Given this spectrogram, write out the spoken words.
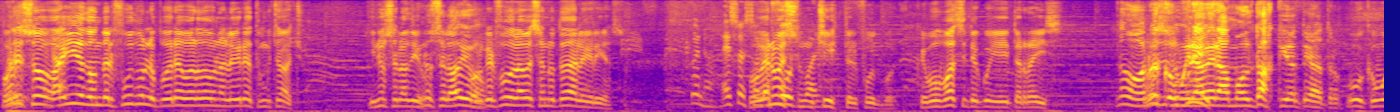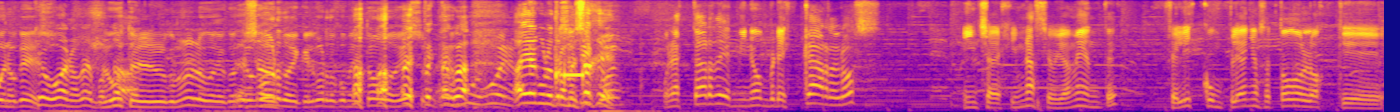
Por eso ahí es donde el fútbol le podría haber dado una alegría a este muchacho. Y no se la dio. No se la dio. Porque el fútbol a veces no te da alegrías. Bueno, eso es Porque solo no es un chiste el fútbol. Que vos vas y te, y te reís. No, no es como ir a ver a Moldaski al teatro. Uy, qué bueno que es. Qué bueno que es, Me gusta el monólogo de cuando es gordo y que el gordo come todo. Eso. Espectacular. Es muy bueno. ¿Hay algún otro mensaje? tipo, ¿eh? Buenas tardes, mi nombre es Carlos, hincha de gimnasio obviamente. Feliz cumpleaños a todos los que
